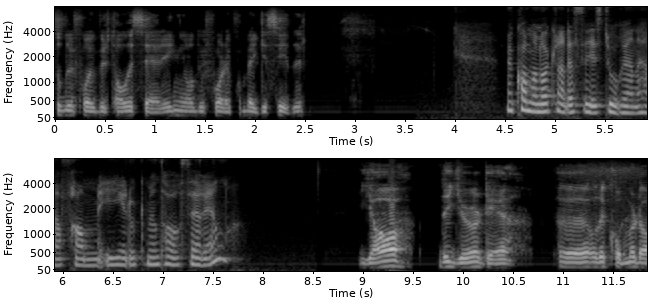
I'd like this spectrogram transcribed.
så du får brutalisering, og du får det på begge sider. Men Kommer noen av disse historiene her fram i dokumentarserien? Ja, det gjør det. Og det kommer da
